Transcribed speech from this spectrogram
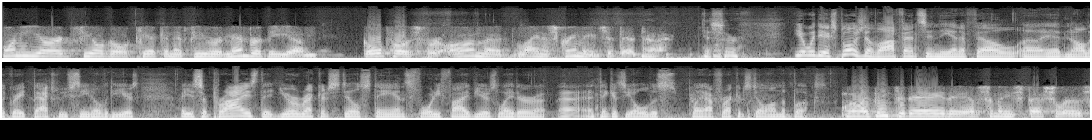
20-yard field goal kick. And if you remember, the um, goalposts were on the line of scrimmage at that time. Yes, sir. you know, with the explosion of offense in the NFL, uh, Ed, and all the great backs we've seen over the years, are you surprised that your record still stands 45 years later? Uh, I think it's the oldest playoff record still on the books. Well, I think today they have so many specialists.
